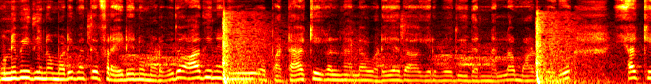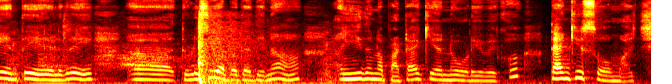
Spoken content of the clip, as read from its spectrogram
ಹುಣ್ಣಿಮೆ ದಿನ ಮಾಡಿ ಮತ್ತು ಫ್ರೈಡೇನೂ ಮಾಡ್ಬೋದು. ಆ ದಿನ ನೀವು ಪಟಾಕಿಗಳನ್ನೆಲ್ಲ ಒಡೆಯೋದಾಗಿರ್ಬೋದು, ಇದನ್ನೆಲ್ಲ ಮಾಡ್ಬೋದು. ಯಾಕೆ ಅಂತ ಹೇಳಿದ್ರೆ ತುಳಸಿ ಹಬ್ಬದ ದಿನ ಇದನ್ನು ಪಟಾಕಿಯನ್ನು ಹೊಡೆಯಬೇಕು. ಥ್ಯಾಂಕ್ ಯು ಸೋ ಮಚ್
